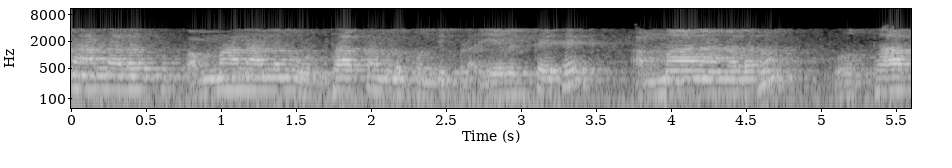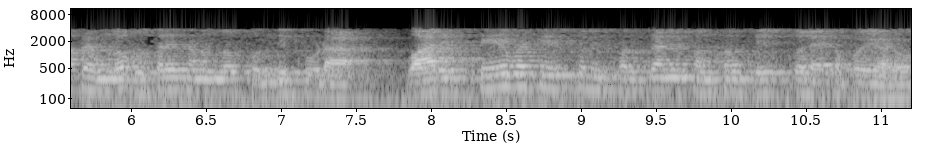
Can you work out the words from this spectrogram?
నాన్నలకు అమ్మా నాన్నలను వృద్ధాప్యంలో పొంది కూడా ఏ వ్యక్తి అయితే అమ్మా నాన్నలను వృద్ధాప్యంలో ముసలితనంలో పొంది కూడా వారి సేవ చేసుకుని స్వర్గాన్ని సొంతం చేసుకోలేకపోయాడో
